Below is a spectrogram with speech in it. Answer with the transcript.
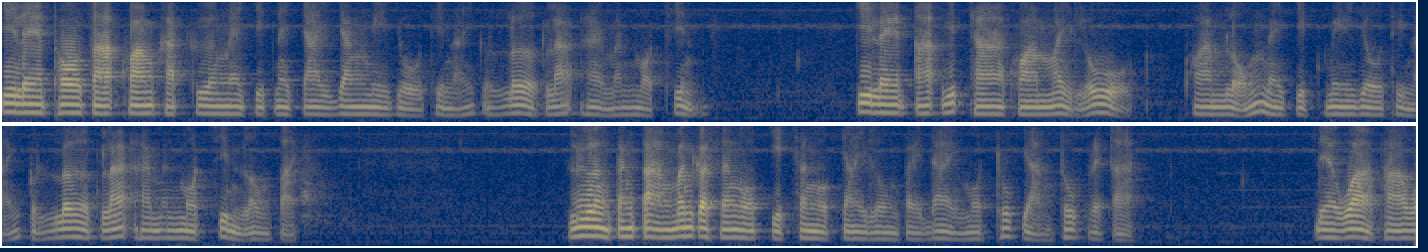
กิเลสโทสะความขัดเคืองในจิตในใจยังมีอยู่ที่ไหนก็เลิกละให้มันหมดสิ้นกิเลสอวิชชาความไม่รู้ความหลงในจิตมีอยู่ที่ไหนก็เลิกละให้มันหมดสิ้นลงไป เรื่องต่าง ๆ มันก็สงบจิตสงบใจลงไปได้หมดทุกอย่างทุกประการ เรียกว่าภาว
